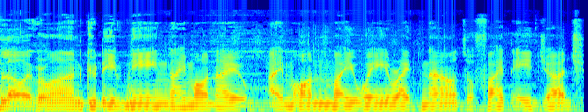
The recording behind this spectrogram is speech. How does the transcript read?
Hello everyone, good evening. I'm on I I'm on my way right now to fight a judge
